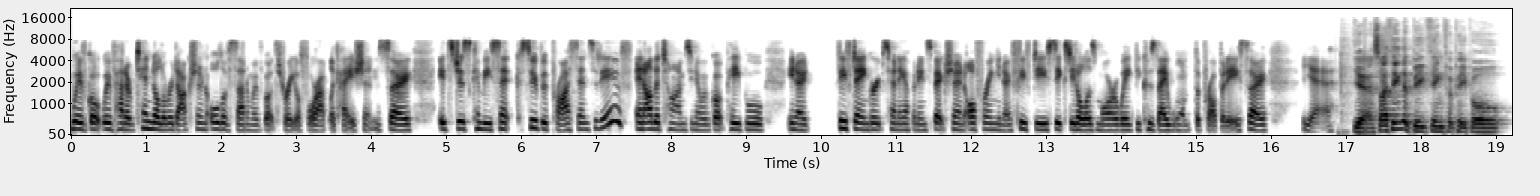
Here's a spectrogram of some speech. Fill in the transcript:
we've got we've had a $10 reduction. All of a sudden, we've got three or four applications. So it's just can be super price sensitive. And other times, you know, we've got people, you know, 15 groups turning up an inspection offering you know 50 60 dollars more a week because they want the property. So yeah. Yeah so i think the big thing for people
